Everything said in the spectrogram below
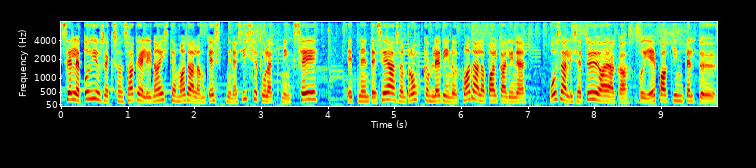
selle põhjuseks on sageli naiste madalam keskmine sissetulek ning see, et nende seas on rohkem levinud madalapalgaline, osalise tööajaga või ebakindel töö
